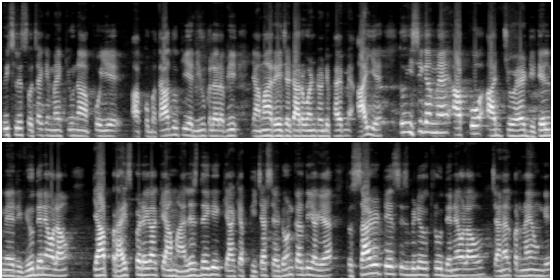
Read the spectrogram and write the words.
तो इसलिए सोचा कि मैं क्यों ना आपको ये, आपको बता दूँ कि ये न्यू कलर अभी यामा रेज एटार 125 में आई है। तो इसी का मैं आपको आज जो है डिटेल में रिव्यू देने वाला हूँ। क्या प्राइस पड़ेगा, क्या माइलेज देगी क्या क्या फीचर्स एड ऑन कर दिया गया तो सारे डिटेल्स इस वीडियो के थ्रू देने वाला हूँ चैनल पर नए होंगे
